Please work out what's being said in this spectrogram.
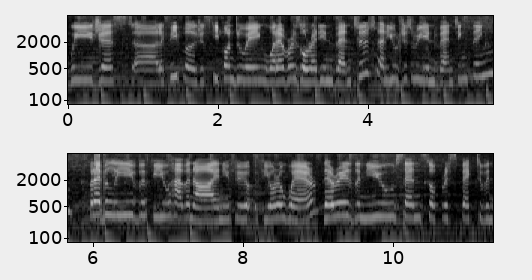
we just uh, like people just keep on doing whatever is already invented and you're just reinventing things. But I believe if you have an eye and if you if you're aware, there is a new sense of perspective in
